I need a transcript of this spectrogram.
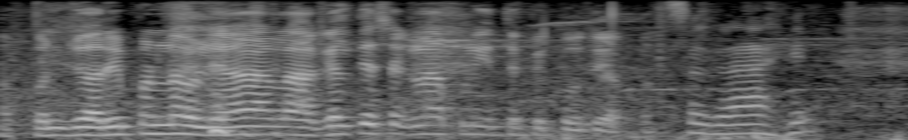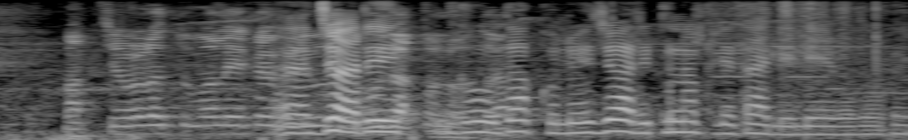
आपण ज्वारी पण लावल्या लागेल ते सगळं आपण इथे पिकवतोय आपण. सगळं आहे. मागच्या वेळेला तुम्हाला एका ज्वारी दाखवलं गहू होतं. दाखवले ज्वारी पण आपल्यात आलेली आहे बघा काय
